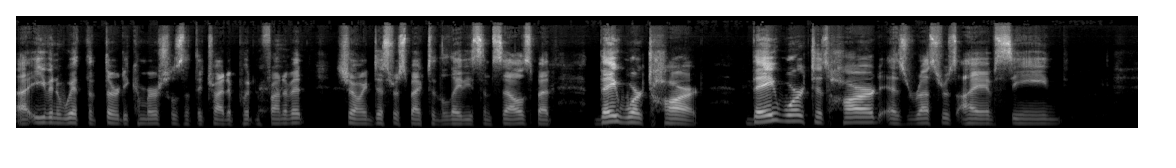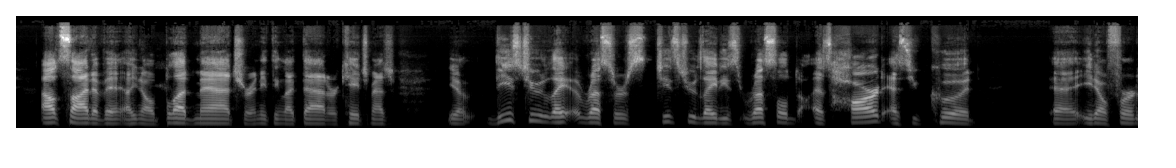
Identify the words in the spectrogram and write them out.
uh, even with the 30 commercials that they try to put in front of it showing disrespect to the ladies themselves but they worked hard. They worked as hard as wrestlers i have seen outside of a you know blood match or anything like that or cage match. You know these two la- wrestlers these two ladies wrestled as hard as you could uh, you know, for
